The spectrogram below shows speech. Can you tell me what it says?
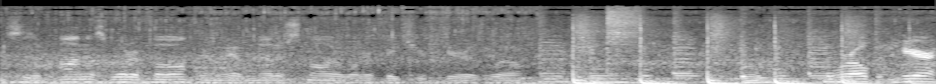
This is a pondless waterfall, and we have another smaller water feature here as well. We're open here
